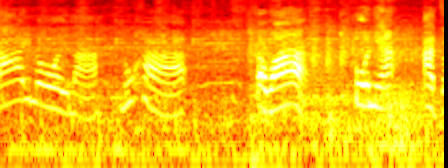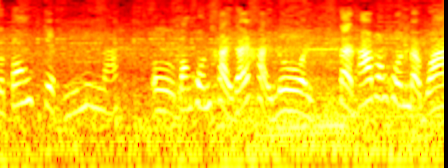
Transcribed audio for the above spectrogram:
ได้เลยนะ ลูกค้า แต่ว่าตัวเนี้ยอาจจะต้องเก็บนิดนึงนะ เออบางคนขายได้ขายเลย แต่ถ้าบางคนแบบว่า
